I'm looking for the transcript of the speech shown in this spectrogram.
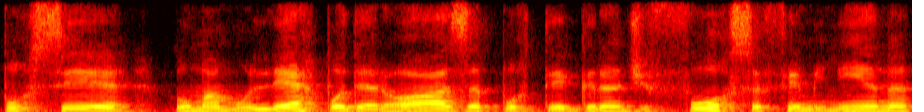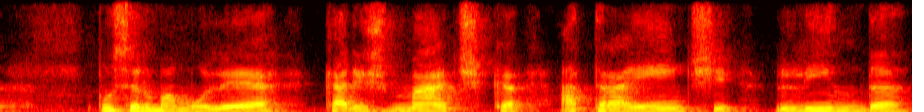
por ser uma mulher poderosa, por ter grande força feminina, por ser uma mulher carismática, atraente, linda.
